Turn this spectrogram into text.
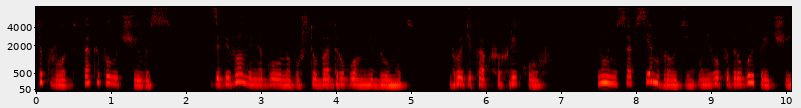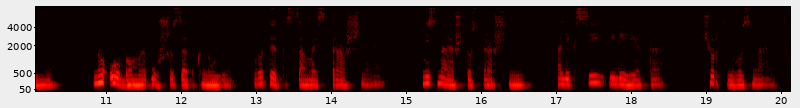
Так вот, так и получилось. Забивал ими голову, чтобы о другом не думать. Вроде как Хохряков. Ну, не совсем вроде, у него по другой причине. Но оба мы уши заткнули. Вот это самое страшное. Не знаю, что страшней. Алексей или это. Черт его знает.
